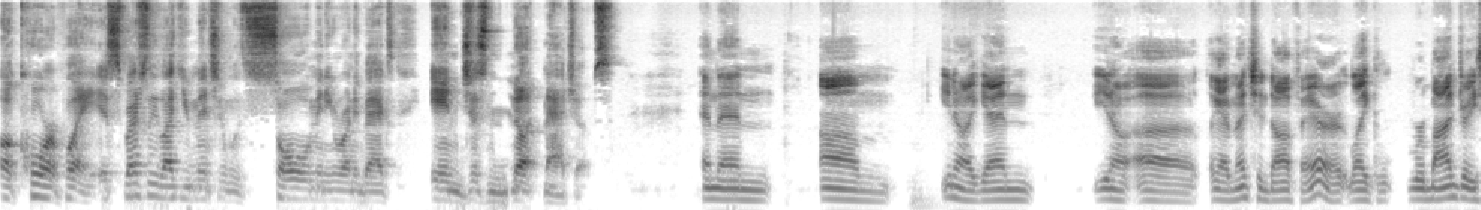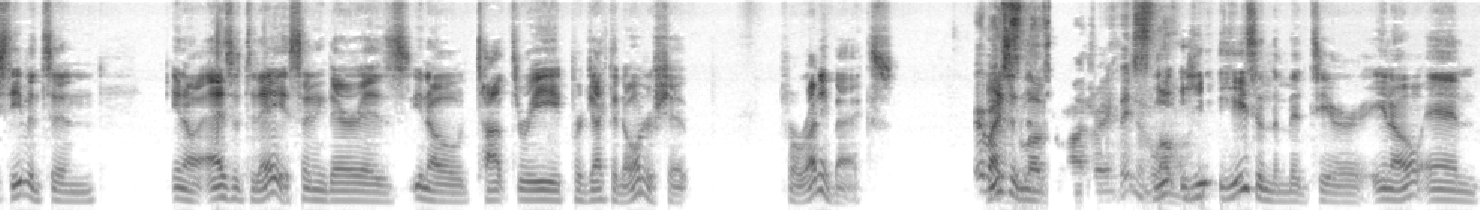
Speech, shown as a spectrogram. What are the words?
a core play, especially like you mentioned with so many running backs in just nut matchups. And then, um, you know, again, you know, uh, like I mentioned off air, like Rhamondre Stevenson, you know, as of today is sitting there as, you know, top three projected ownership for running backs. Everybody just in the- loves Rhamondre. They just He, love him. he he's in the mid tier, you know, and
